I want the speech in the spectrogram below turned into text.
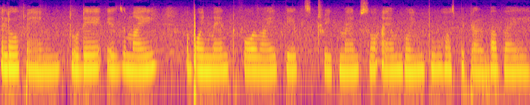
hello friend. Today is my appointment for my teeth treatment so i am going to hospital. Bye bye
